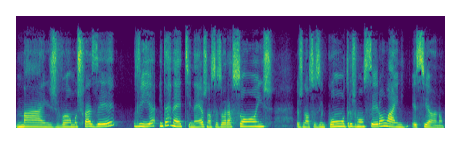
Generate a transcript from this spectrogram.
mas vamos fazer via internet, né? As nossas orações, os nossos encontros vão ser online esse ano.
